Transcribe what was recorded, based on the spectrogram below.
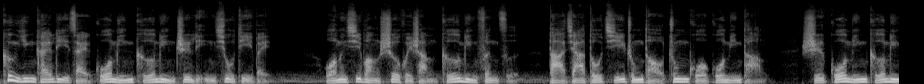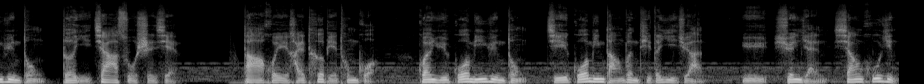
更应该立在国民革命之领袖地位。我们希望社会上革命分子大家都集中到中国国民党，使国民革命运动得以加速实现。大会还特别通过关于国民运动及国民党问题的议决案，与宣言相呼应，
